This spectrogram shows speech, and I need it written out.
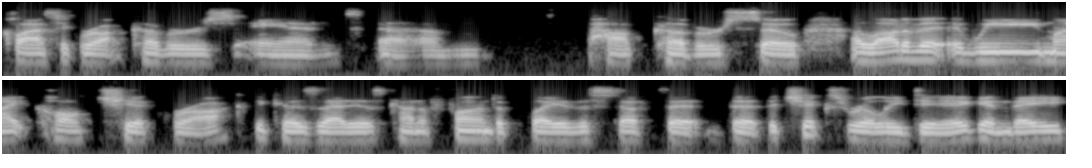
classic rock covers and um, pop covers. So a lot of it we might call chick rock because that is kind of fun to play the stuff that that the chicks really dig, and they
